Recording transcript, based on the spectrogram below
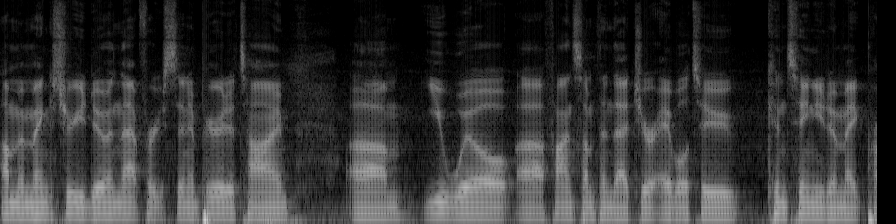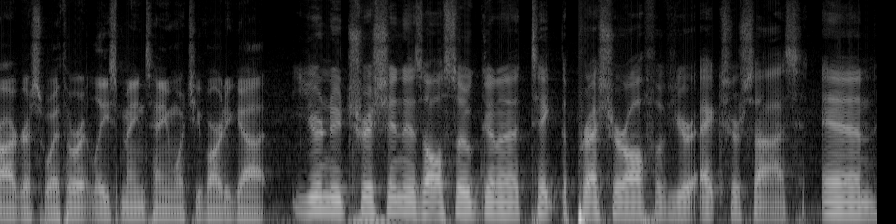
um, and making sure you're doing that for an extended period of time, um, you will uh, find something that you're able to continue to make progress with, or at least maintain what you've already got. Your nutrition is also going to take the pressure off of your exercise, and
